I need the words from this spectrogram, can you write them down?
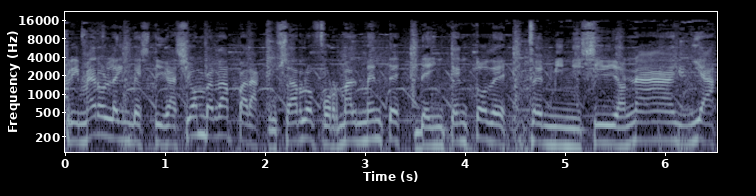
Primero la investigación, ¿verdad? Para acusarlo formalmente de intento de feminicidio. Nah, ya.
